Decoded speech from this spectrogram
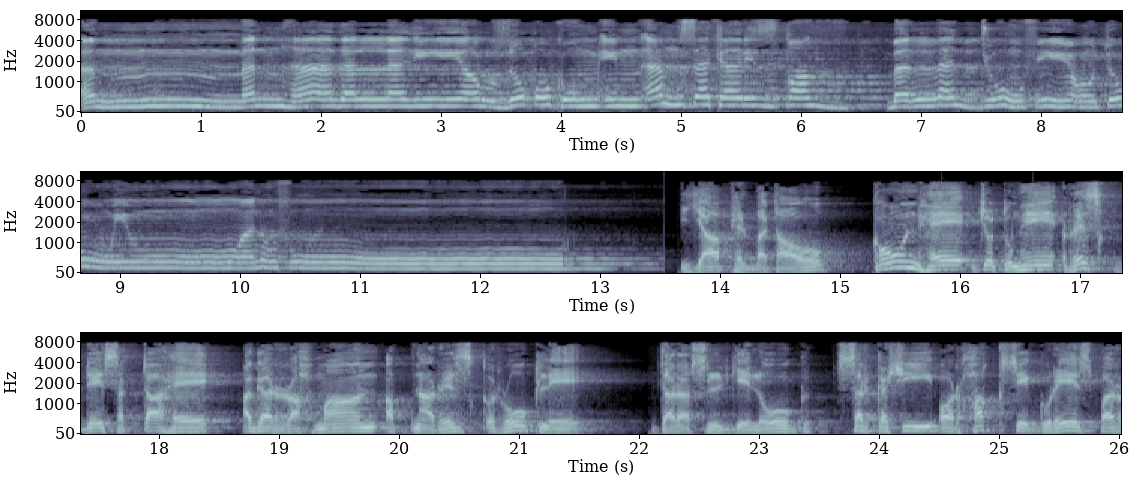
امن هذا الذي يرزقكم ان امسك رزقه بل لجوا في عتو ونفور. یا پھر بتاؤ، کون ہے جو تمہیں رزق دے سکتا ہے اگر رحمان اپنا رزق روک لے؟ دراصل یہ لوگ سرکشی اور حق سے گریز پر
